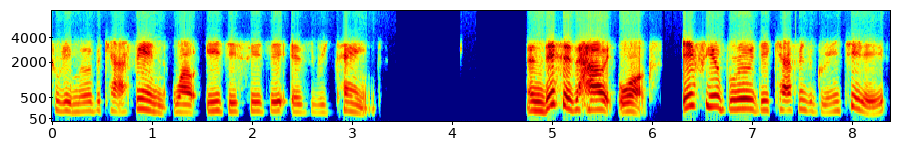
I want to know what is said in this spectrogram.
to remove caffeine while EGCG is retained. And this is how it works. If you brew decaffeinated green tea leaves,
